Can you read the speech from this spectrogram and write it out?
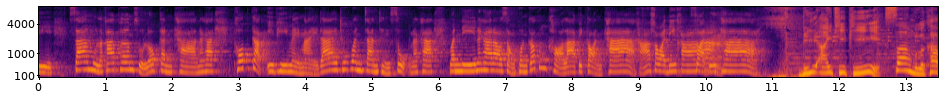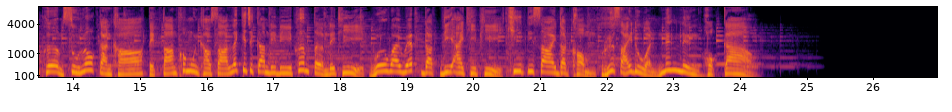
สร้างมูลค่าเพิ่มสู่โลกการค้านะคะ พบกับ EP ใหม่ ๆ ได้ทุกวันจันทร์ถึงศุกร์นะคะ วันนี้นะคะเราสองคนก็คงขอลาไปก่อนค่ะค่ะ สวัสดีค่ะ สวัสดีค่ะ DITP สร้างมูลค่าเพิ่มสู่โลกการค้า ติดตามข้อมูลข่าวสารและกิจกรรมดีๆ เพิ่มเติมได้ที่ www.ditp-design.com หรือสายด่วน 1169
